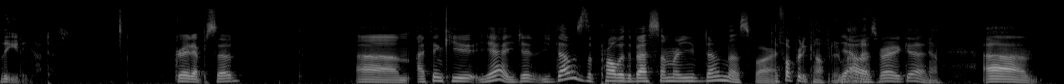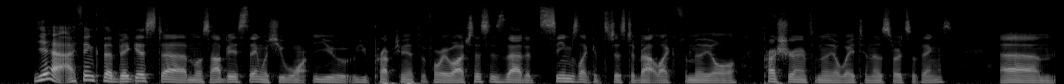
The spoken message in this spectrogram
the eating contest. Great episode. Um, I think you, yeah, you did. You, that was the probably the best summer you've done thus far. I felt pretty confident Yeah, about that it. was very good. Um, yeah, I think the biggest, uh, most obvious thing, which you want you you prepped me with before we watch this, is that it seems like it's just about like familial pressure and familial weight and those sorts of things. Um,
